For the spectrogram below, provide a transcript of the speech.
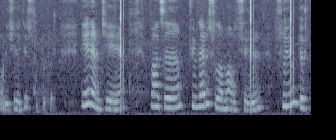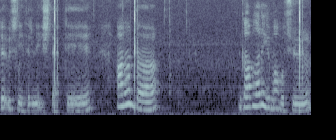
12 litr su tutur. Deyirəm ki, bacım gülləri sulamaq üçün suyun 4-də 3 litrini işlətdi. Anam da qabları yumaq üçün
